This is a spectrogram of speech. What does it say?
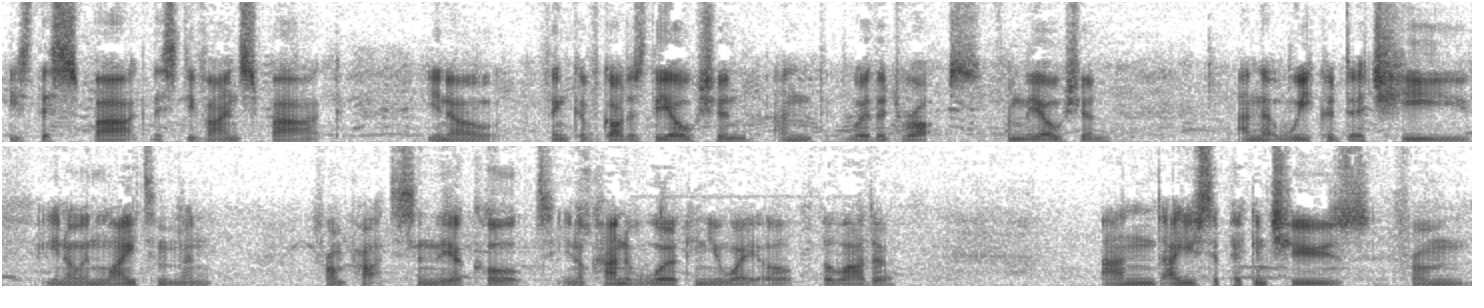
He's this spark, this divine spark. You know, think of God as the ocean and we're the drops from the ocean and that we could achieve, you know, enlightenment from practicing the occult, you know, kind of working your way up the ladder. And I used to pick and choose from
